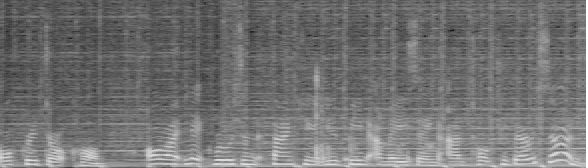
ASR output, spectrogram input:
Offgrid.com. All right, Nick Rosen, thank you. You've been amazing and talk to you very soon.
